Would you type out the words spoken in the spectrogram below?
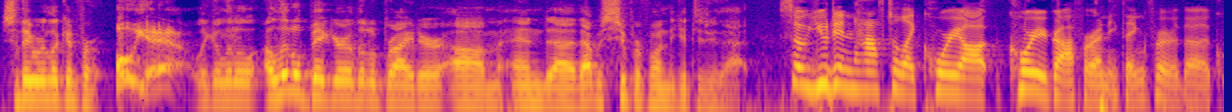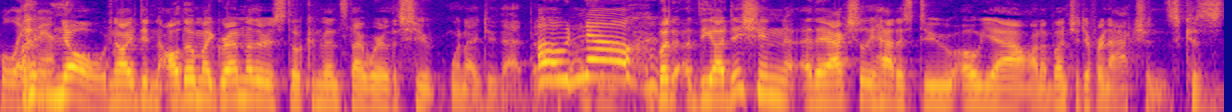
So they were looking for oh yeah! Like a little a little bigger a little brighter um, and uh, that was super fun to get to do that. So, you didn't have to like choreo- choreograph or anything for the Kool Aid Man? no no i didn't. Although my grandmother is still convinced i wear the suit when i do that but Oh, I- I no. but the audition they actually had us do oh yeah on a bunch of different actions because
